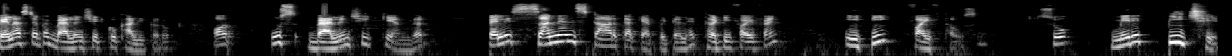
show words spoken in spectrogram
पहला स्टेप है बैलेंस शीट को खाली करो। और उस बैलेंस शीट के अंदर, पहले सन एंड स्टार का कैपिटल है thirty five and eighty five thousand so मेरे पीछे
